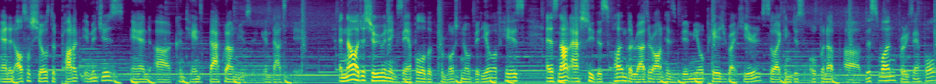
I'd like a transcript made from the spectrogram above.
and it also shows the product images and uh, contains background music and that's it. And now I'll just show you an example of a promotional video of his, and it's not actually this one, but rather on his Vimeo page right here. So I can just open up uh, this one, for example.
